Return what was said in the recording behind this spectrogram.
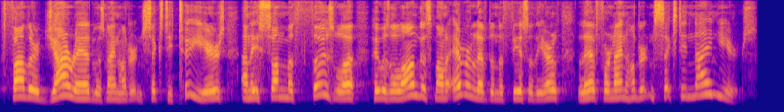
father Jared was 962 years. And his son Methuselah, who was the longest man ever lived on the face of the earth, lived for 969 years.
